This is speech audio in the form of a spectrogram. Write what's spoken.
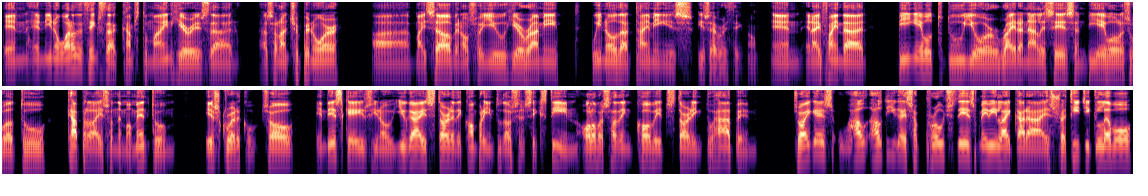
And and you know one of the things that comes to mind here is that as an entrepreneur, uh, myself and also you here, Rami, we know that timing is is everything. No? And and I find that being able to do your right analysis and be able as well to capitalize on the momentum is critical. So in this case, you know, you guys started the company in 2016. All of a sudden, COVID starting to happen. So I guess how how do you guys approach this? Maybe like at a strategic level,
